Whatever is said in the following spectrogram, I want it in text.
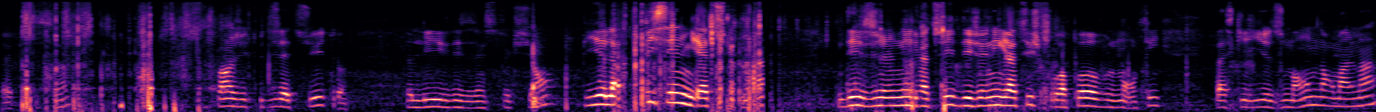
C'est ça. Je pense que j'ai tout dit là-dessus. Tu le livre des instructions. Puis il y a la piscine gratuitement. Déjeuner gratuit. Déjeuner gratuit, je pourrais pas vous le montrer parce qu'il y a du monde normalement.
